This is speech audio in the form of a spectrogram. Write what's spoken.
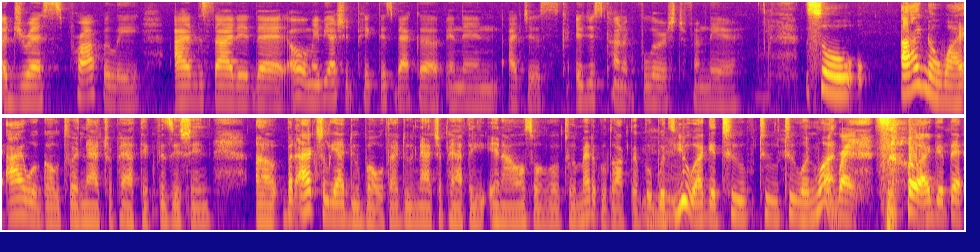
address properly, I decided that oh maybe I should pick this back up. And then I just it just kind of flourished from there. So I know why I would go to a naturopathic physician, uh, but actually I do both. I do naturopathy and I also go to a medical doctor. But mm -hmm. with mm-hmm. you, I get two, two, two and one. Right. So I get that.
